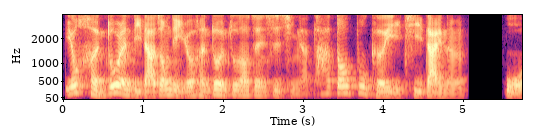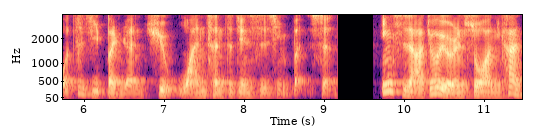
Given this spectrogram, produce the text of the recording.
有很多人抵达终点，有很多人做到这件事情啊，它都不可以替代呢。我自己本人去完成这件事情本身，因此啊，就会有人说啊，你看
